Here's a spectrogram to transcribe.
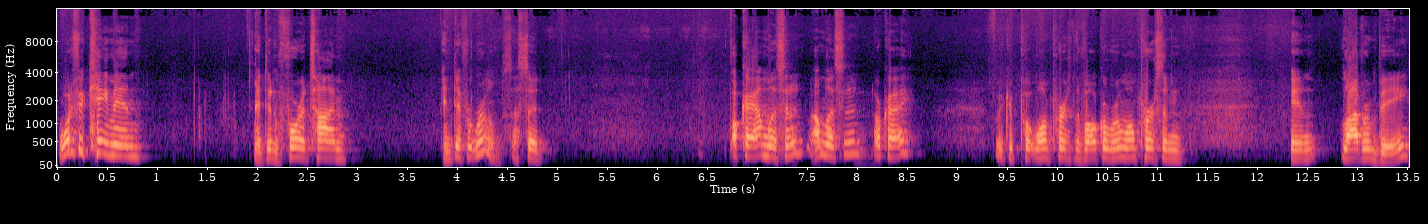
what if you came in and did them four at a time in different rooms? I said, okay, I'm listening, I'm listening, okay. We could put one person in the vocal room, one person in live room B,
